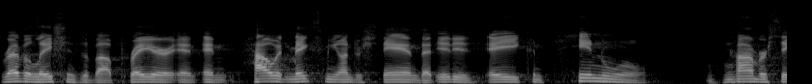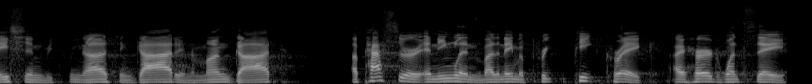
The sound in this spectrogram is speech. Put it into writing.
revelations about prayer and, and how it makes me understand that it is a continual mm-hmm. conversation between us and God and among God. A pastor in England by the name of Pete Greig, I heard once say,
